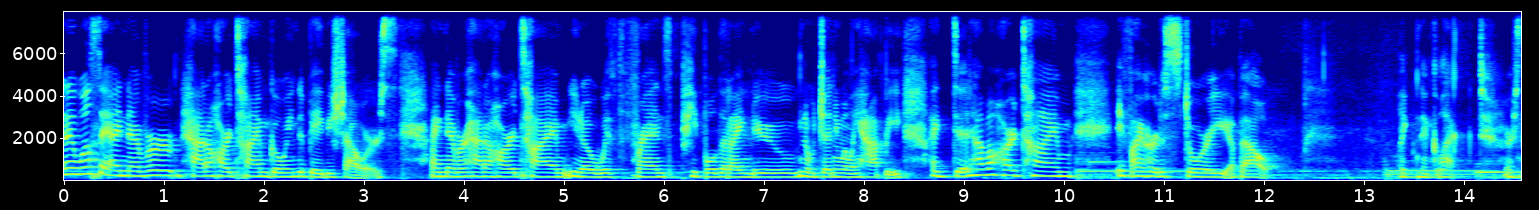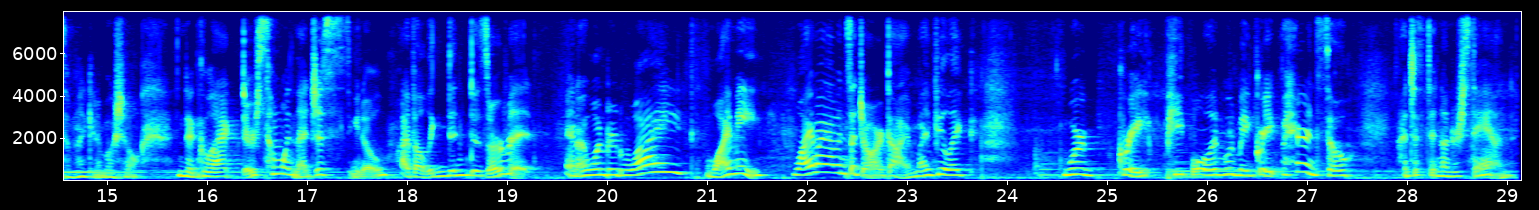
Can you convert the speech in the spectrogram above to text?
And I will say, I never had a hard time going to baby showers. I never had a hard time, you know, with friends, people that I knew, you know, genuinely happy. I did have a hard time if I heard a story about like neglect or something, I get emotional. Neglect or someone that just, you know, I felt like didn't deserve it. And I wondered why, why me? Why am I having such a hard time? I feel like we're great people and would make great parents. So I just didn't understand.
